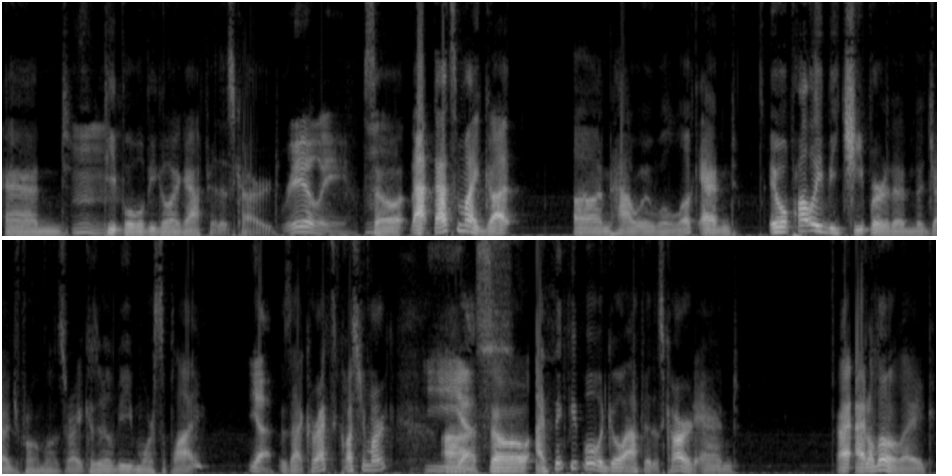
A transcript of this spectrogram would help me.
and Mm. people will be going after this card. Really? So that that's my gut on how it will look, and it will probably be cheaper than the Judge promos, right? Because it'll be more supply. Yeah. Is that correct? Question mark. Uh, Yes. so I think people would go after this card, and I I don't know, like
